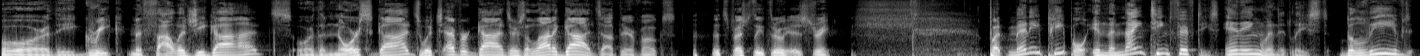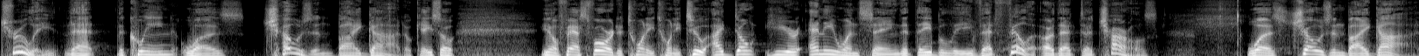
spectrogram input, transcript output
or the Greek mythology gods or the Norse gods, whichever gods, there's a lot of gods out there, folks, especially through history. But many people in the 1950s, in England at least, believed truly that the Queen was chosen by God. Okay, so you know, fast forward to 2022, I don't hear anyone saying that they believe that Philip or that uh, Charles was chosen by God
